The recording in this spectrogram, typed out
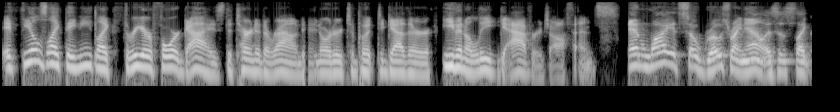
It feels like they need like three or four guys to turn it around in order to put together even a league average offense. And why it's so gross right now is it's like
